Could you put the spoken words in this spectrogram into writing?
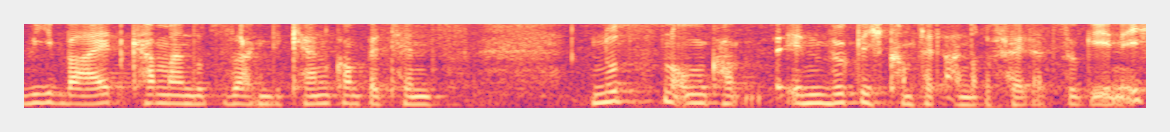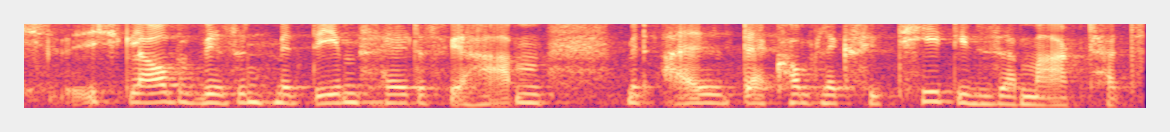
wie weit kann man sozusagen die Kernkompetenz nutzen, um in wirklich komplett andere Felder zu gehen. Ich, ich glaube, wir sind mit dem Feld, das wir haben, mit all der Komplexität, die dieser Markt hat,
